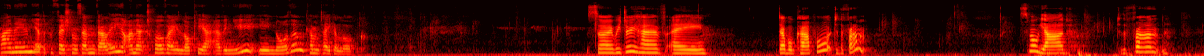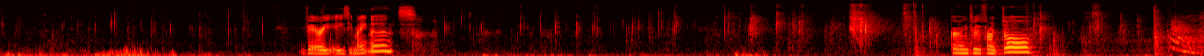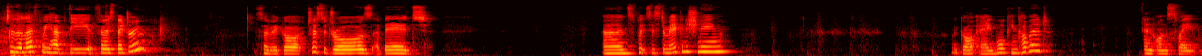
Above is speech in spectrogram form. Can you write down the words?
Hi, Naomi at the Professionals Avon Valley. I'm at 12A Lockyer Avenue in Northam. Come take a look. So we do have a double carport to the front. Small yard to the front. Very easy maintenance. Going through the front door. To the left we have the first bedroom. So we've got chest of drawers, a bed, and split system air conditioning. We've got a walk-in cupboard and ensuite.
